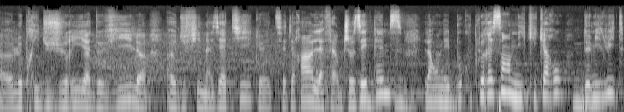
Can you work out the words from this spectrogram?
euh, le prix du jury à Deauville, du film asiatique, etc. L'affaire José Hems, là on est beaucoup plus récent, Niki Caro, 2008.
